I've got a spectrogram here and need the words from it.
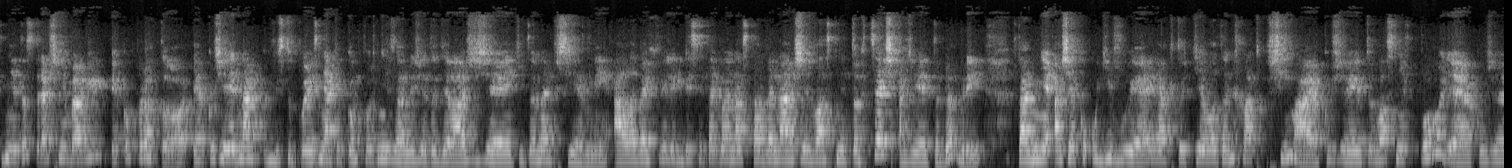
mě to strašně baví jako proto, jakože jednak vystupuješ z nějaké komfortní zóny, že to děláš, že je ti to nepříjemný, ale ve chvíli, kdy jsi takhle nastavená, že vlastně to chceš a že je to dobrý, tak mě až jako udivuje, jak to tělo ten chlad přijímá, jakože je to vlastně v pohodě, jakože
